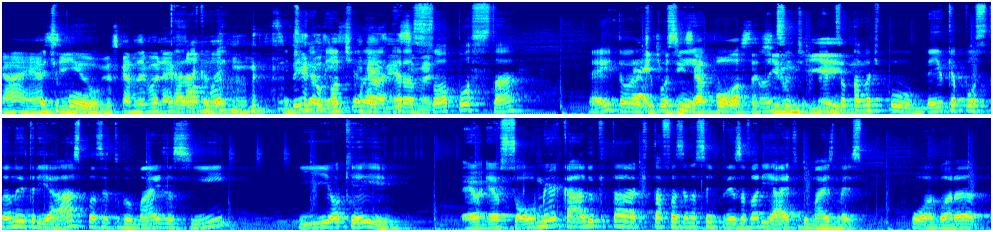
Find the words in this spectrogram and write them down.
Ah, é, é assim. Tipo, os caras devem olhar caraca, e falar, mano, antigamente era, era só apostar. É, então era é, tipo, tipo assim. Você aposta, pô, tira um antes, dia. Antes eu tava, tipo, meio que apostando entre aspas e tudo mais, assim. E ok. É, é só o mercado que tá, que tá fazendo essa empresa variar e tudo mais, mas, pô, agora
